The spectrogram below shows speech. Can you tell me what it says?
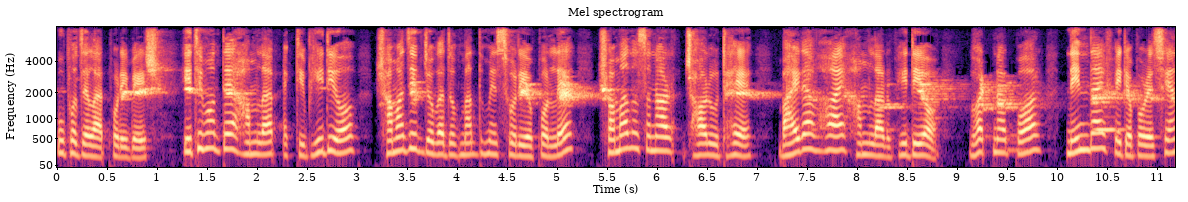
উপজেলার পরিবেশ। ইতিমধ্যে হামলার একটি ভিডিও সামাজিক যোগাযোগ মাধ্যমে ছড়িয়ে পড়লে সমালোচনার ঝড় উঠে। ভাইরাল হয় হামলার ভিডিও। ঘটনার পর নিন্দায় ফেটে পড়েছেন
